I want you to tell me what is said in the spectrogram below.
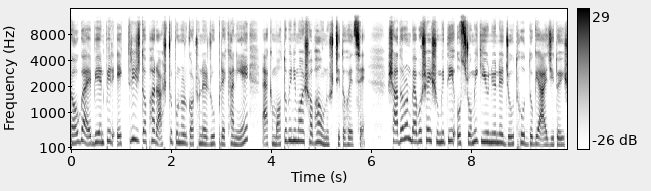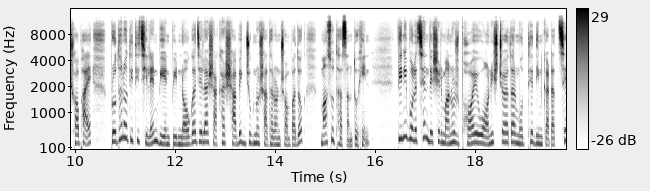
নওগাঁয় বিএনপির একত্রিশ দফা রাষ্ট্র পুনর্গঠনের রূপরেখা নিয়ে এক মতবিনিময় সভা অনুষ্ঠিত হয়েছে। সাধারণ ব্যবসায়ী সমিতি ও শ্রমিক ইউনিয়নের যৌথ উদ্যোগে আয়োজিত এই সভায় প্রধান অতিথি ছিলেন বিএনপির নওগাঁ জেলা শাখার সাবেক যুগ্ম সাধারণ সম্পাদক মাসুদ হাসান তুহিন। তিনি বলেছেন, দেশের মানুষ ভয় ও অনিশ্চয়তার মধ্যে দিন কাটাচ্ছে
